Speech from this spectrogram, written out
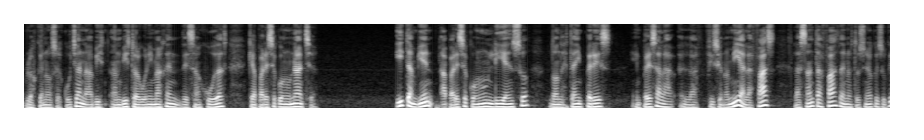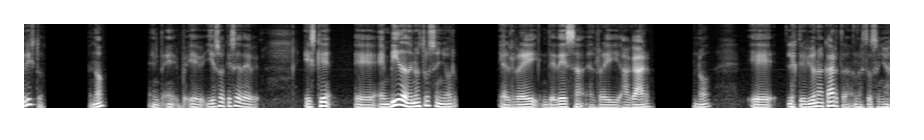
los que nos escuchan han visto alguna imagen de San Judas que aparece con un hacha. Y también aparece con un lienzo donde está impresa la, fisionomía, la faz, la santa faz de nuestro Señor Jesucristo. ¿No? Eh, eh, ¿Y eso a qué se debe? Es que eh, en vida de nuestro Señor, el rey de Edesa, el rey Agar, ¿no? le escribió una carta a nuestro Señor.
